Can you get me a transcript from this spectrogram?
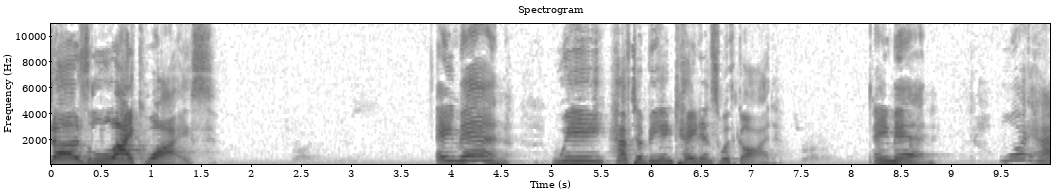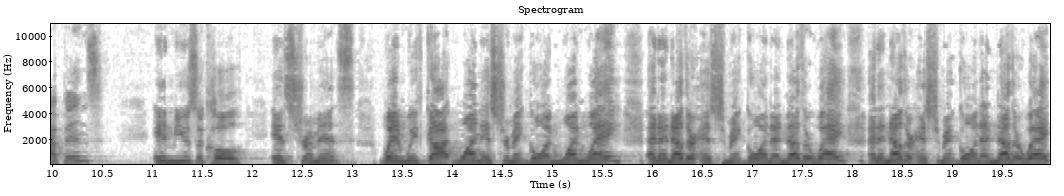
does likewise. Amen. We have to be in cadence with God. Amen. What happens in musical instruments when we've got one instrument going one way and another instrument going another way and another instrument going another way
